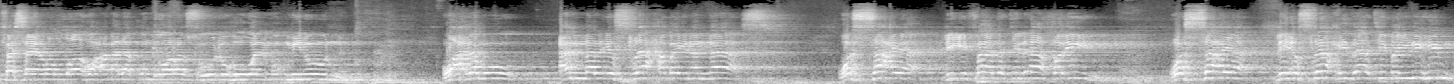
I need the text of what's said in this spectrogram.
فسيرى الله عملكم ورسوله والمؤمنون. واعلموا أن الإصلاح بين الناس والسعي لإفادة الآخرين والسعي لإصلاح ذات بينهم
